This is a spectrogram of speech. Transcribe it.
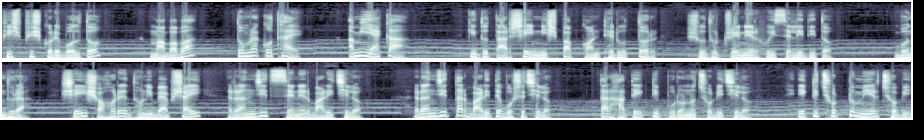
ফিসফিস করে বলতো, মা বাবা, তোমরা কোথায়? আমি একা। কিন্তু তার সেই নিষ্পাপ কণ্ঠের উত্তর শুধু ট্রেনের হুইসেলই দিত। বন্ধুরা, সেই শহরের ধনী ব্যবসায়ী রঞ্জিত সেনের বাড়ি ছিল। রঞ্জিত তার বাড়িতে বসেছিল। তার হাতে একটি পুরনো ছবি ছিল। একটি ছোট্ট মেয়ের ছবি।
